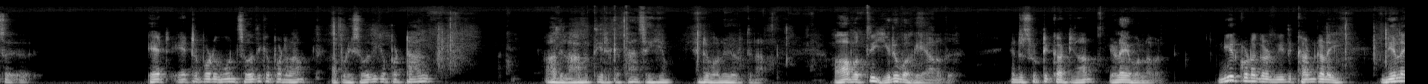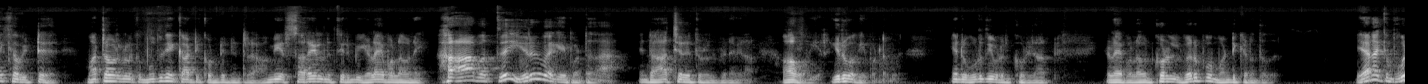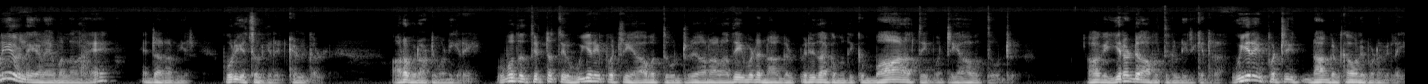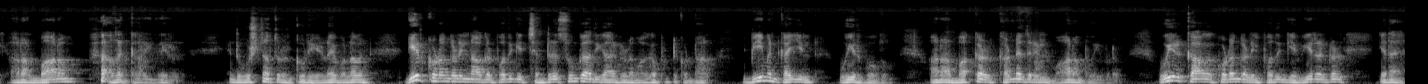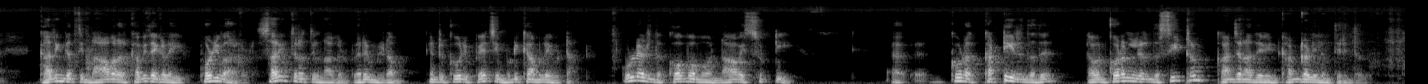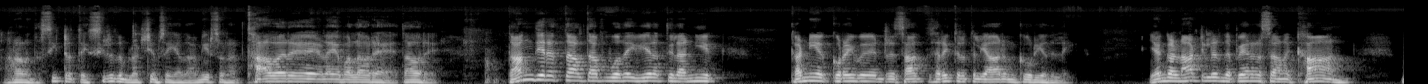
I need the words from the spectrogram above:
ஏற்றப்படும் முன் சோதிக்கப்படலாம். அப்படி சோதிக்கப்பட்டால் அதில் ஆபத்து இருக்கத்தான் செய்யும் என்று வலியுறுத்தினான். ஆபத்து இரு வகையானது என்று சுட்டிக்காட்டினான் இளையவல்லவன். நீர்க்குடங்கள் மீது கண்களை நிலைக்க விட்டு மற்றவர்களுக்கு முதுகை காட்டிக் கொண்டு நின்ற அமீர் சரையல்னு திரும்பி இளையவல்லவனை ஆபத்து இரு வகைப்பட்டதா? என்று ஆச்சரியத்துடன் வினவினான். ஆவவியர் இரு வகைப்பட்டது என்று உறுதியுடன் கூறினான் இளையபல்லவன் குரலில் வெறுப்பு மண்டி கிடந்தது. எனக்கு புரியவில்லை இளையவல்லவரே என்றார் அமீர். புரிய சொல்கிறேன் கேளுங்கள். அரபு நாட்டு வணிகரே உமது திட்டத்தில் உயிரை பற்றிய ஆபத்து ஒன்று ஆனால் அதைவிட நாங்கள் பெரிதாக மதிக்கும் மானத்தை பற்றிய ஆபத்து ஒன்று. ஆக இரண்டு ஆபத்துகள் இருக்கின்றன. உயிரை பற்றி நாங்கள் கவலைப்படவில்லை ஆனால் மானம் அதற்காக வேறு என்று உஷ்ணத்துடன் கூறிய இளையவல்லவன் நீர்க்குடங்களில் நாங்கள் பதுங்கிச் சென்று சுங்க அதிகாரிகளிடம் அகப்பட்டுக் கொண்டால் பீமன் கையில் உயிர் போகும். ஆனால் மக்கள் கண்ணெதிரில் மானம் போய்விடும். உயிருக்காக குடங்களில் பதுங்கிய வீரர்கள் என கலிங்கத்தின் நாவலர் கவிதைகளை பொழிவார்கள். சரித்திரத்தில் நாங்கள் பெரும் இடம் என்று கூறி பேச்சை முடிக்காமலே விட்டான். உள்ளெழுந்த கோபம் அவன் நாவை சுட்டி கூட கட்டியிருந்தது. அவன் குரலில் இருந்த சீற்றம் காஞ்சனாதேவியின் கண்களிலும் தெரிந்தது. ஆனால் அந்த சீற்றத்தை சிறிதும் லட்சியம் செய்யாத அமீர் சொன்னார் தவறு இளைய பல்லவரே தவறு தந்திரத்தால் தப்புவதை வீரத்தில் அந்நிய கண்ணிய குறைவு என்று சரித்திரத்தில் யாரும் கூறியதில்லை. எங்கள் நாட்டிலிருந்த பேரரசான கான்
